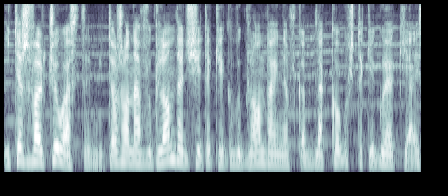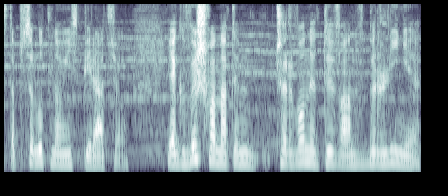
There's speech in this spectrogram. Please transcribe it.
I też walczyła z tym. I to, że ona wygląda dzisiaj tak, jak wygląda i na przykład dla kogoś takiego jak ja jest absolutną inspiracją. Jak wyszła na ten czerwony dywan w Berlinie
